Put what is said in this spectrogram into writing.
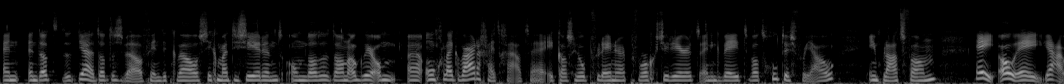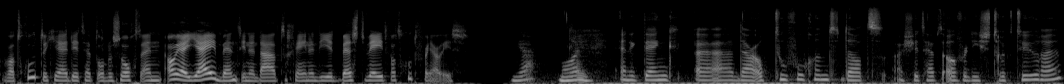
En, en dat, ja, dat is wel, vind ik wel stigmatiserend, omdat het dan ook weer om uh, ongelijkwaardigheid gaat. Hè. Ik als hulpverlener heb ervoor gestudeerd en ik weet wat goed is voor jou. In plaats van, hey, oh hey, ja, wat goed dat jij dit hebt onderzocht. En oh ja, jij bent inderdaad degene die het best weet wat goed voor jou is. Ja, mooi. En ik denk uh, daarop toevoegend dat als je het hebt over die structuren,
